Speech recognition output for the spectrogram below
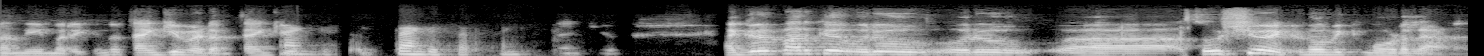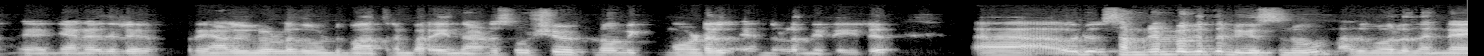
നന്ദിയും അറിയിക്കുന്നു. Thank you madam thank you thank you sir thank you agro park ഒരു ഒരു സോഷ്യോ എക്കണോമിക് മോഡലാണ് ഞാൻ അതിൽ കുറെ ആളുകൾ ഉള്ളത് കൊണ്ട് മാത്രം പറയുന്നതാണ്. സോഷ്യോ എക്കണോമിക് മോഡൽ എന്നുള്ള നിലയിൽ ഒരു സംരംഭകത്വ വികസനവും അതുപോലെ തന്നെ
